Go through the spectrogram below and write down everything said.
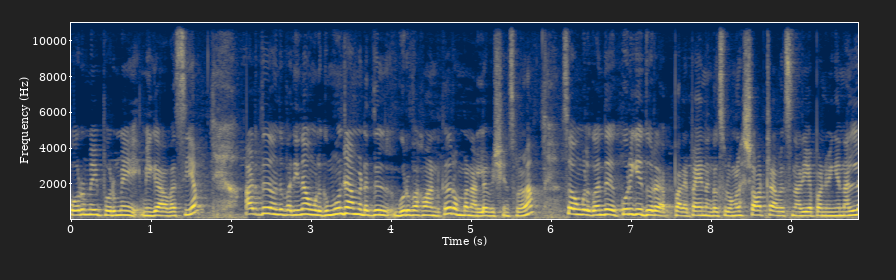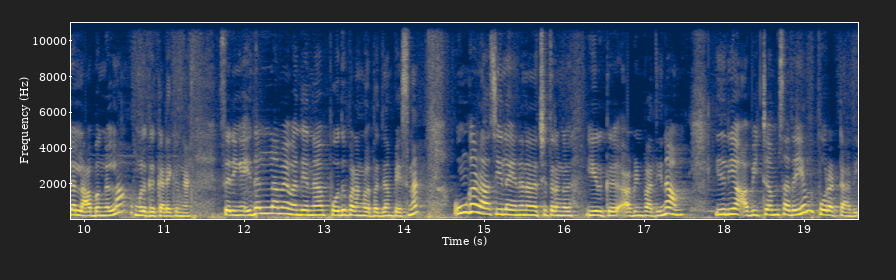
பொறுமை பொறுமை மிக அவசியம். அடுத்தது வந்து பார்த்திங்கன்னா உங்களுக்கு மூன்றாம் இடத்தில் குரு பகவான் இருக்குது ரொம்ப நல்ல விஷயம் சொல்லலாம். ஸோ உங்களுக்கு வந்து குறுகிய தூர ப பயணங்கள் சொல்லுவாங்களா ஷார்ட் ட்ராவல்ஸ் நிறைய பண்ணுவீங்க நல்ல லாபங்கள்லாம் உங்களுக்கு கிடைக்குங்க. சரிங்க. இதெல்லாமே வந்து என்ன பொது படங்களை பற்றி தான் பேசினேன். உங்கள் ராசியில் என்னென்ன நட்சத்திரங்கள் இருக்குது அப்படின்னு பார்த்தீங்கன்னா இதுலேயும் அபிட்டம் சதயம் புரட்டாதி.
